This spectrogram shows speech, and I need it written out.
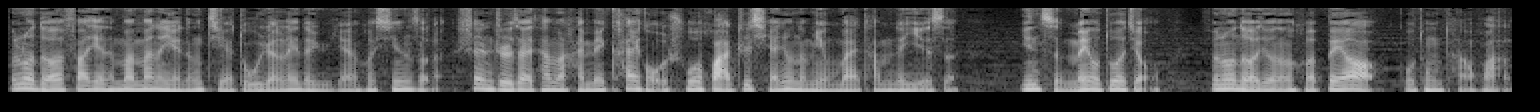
芬洛德发现他慢慢的也能解读人类的语言和心思了，甚至在他们还没开口说话之前就能明白他们的意思。因此，没有多久，芬罗德就能和贝奥沟通谈话了。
